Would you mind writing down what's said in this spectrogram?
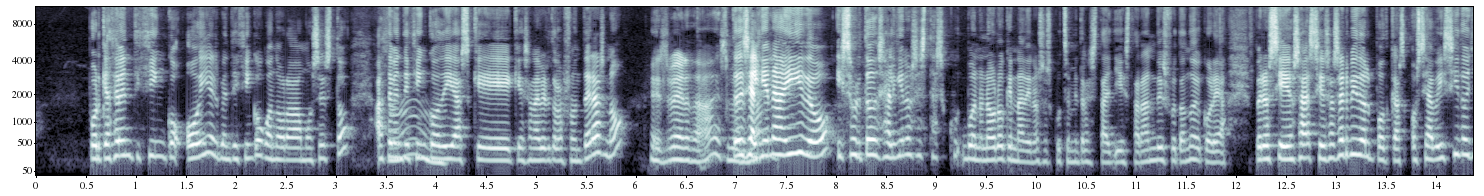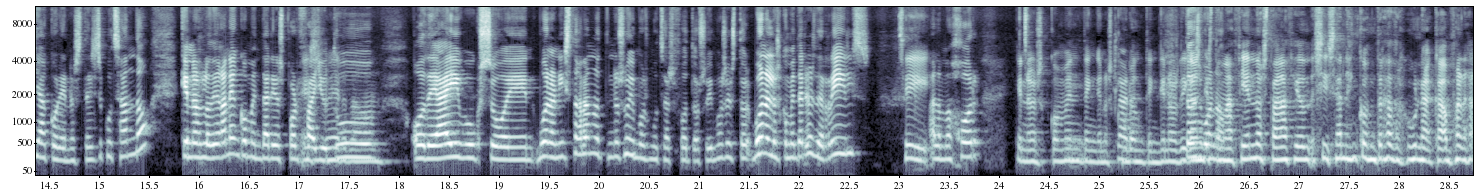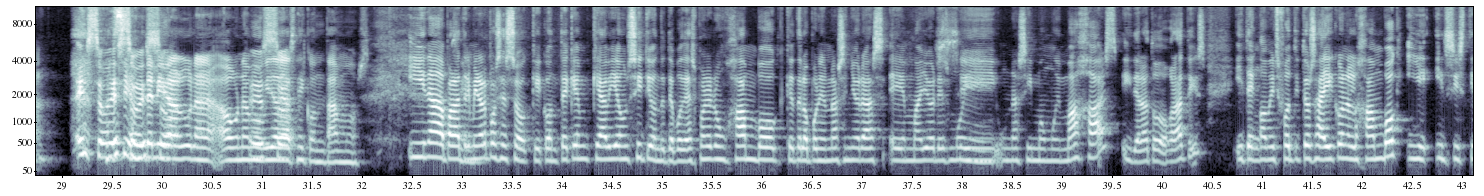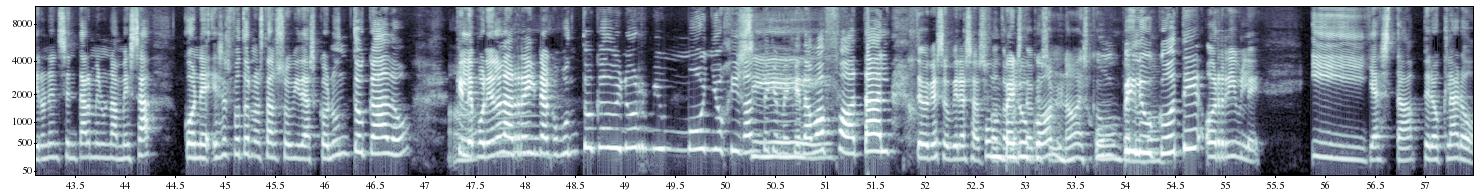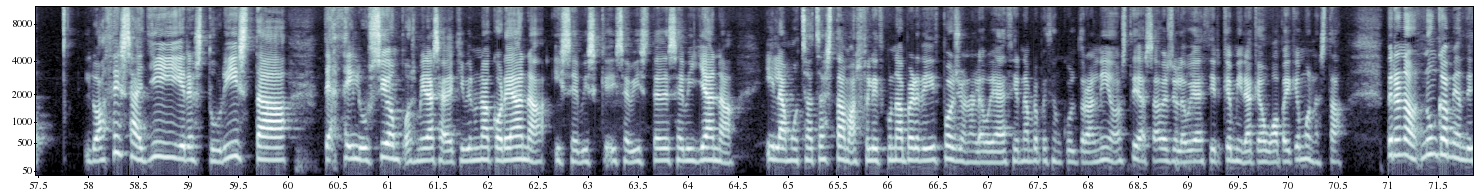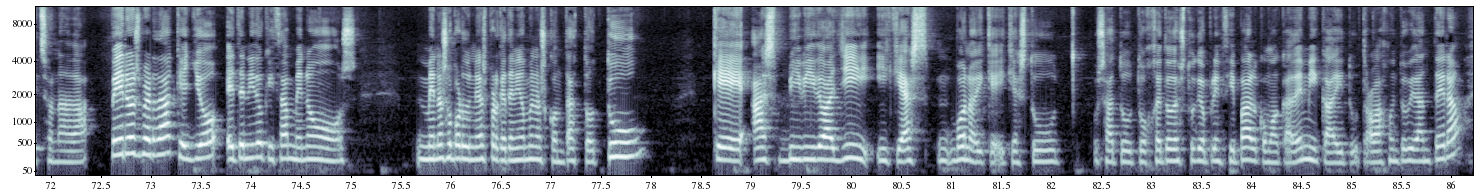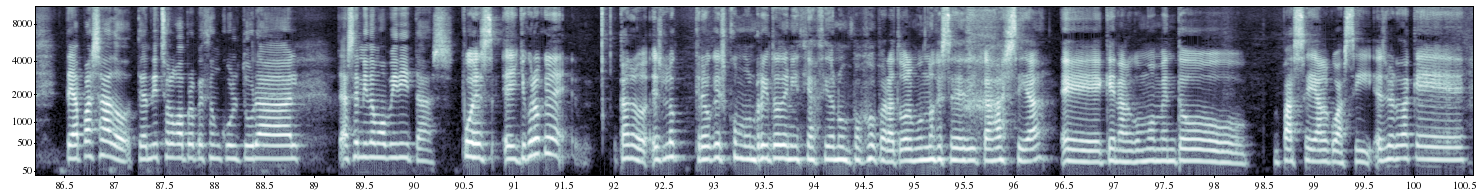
porque hace 25, hoy es 25 cuando grabamos esto, hace 25 Ah. días que, que se han abierto las fronteras, ¿no? Es verdad, es Entonces, si verdad. alguien ha ido, y sobre todo si alguien nos está escuchando, bueno, no creo que nadie nos escuche mientras está allí, estarán disfrutando de Corea, pero si os ha, si os ha servido el podcast o si habéis ido ya a Corea y nos estáis escuchando, que nos lo digan en comentarios, porfa, Es YouTube verdad. o de iBooks o en... Bueno, en Instagram no, no subimos muchas fotos, subimos esto... Bueno, en los comentarios de Reels, Sí, a lo mejor... que nos comenten, que nos claro. comenten, que nos digan Entonces, qué están haciendo, están haciendo, si se han encontrado alguna cámara, Eso, si han tenido alguna, alguna movida de Eso. las que contamos. Y nada, para Sí. terminar, pues eso, que conté que, que había un sitio donde te podías poner un hanbok, que te lo ponían unas señoras eh, mayores muy, unas imo muy majas, y era todo gratis. Y tengo mis fotitos ahí con el hanbok y insistieron en sentarme en una mesa con e- esas fotos no están subidas, con un tocado que le ponían a la reina como un tocado enorme, un moño gigante que me quedaba fatal. Tengo que subir esas Un fotos. que pelucón. ¿no? Es como un un pelucote horrible. Y ya está. Pero claro, lo haces allí, eres turista, te hace ilusión. Pues mira, si aquí viene una coreana y se, y se viste de sevillana y la muchacha está más feliz que una perdiz, pues yo no le voy a decir una apropiación cultural ni hostia, ¿sabes? Yo le voy a decir que mira qué guapa y qué mona está. Pero no, nunca me han dicho nada. Pero es verdad que yo he tenido quizá menos, menos oportunidades porque he tenido menos contacto. Tú que has vivido allí y que has, bueno, y que, y que es tu, o sea, tu, tu, objeto de estudio principal como académica y tu trabajo en tu vida entera, ¿te ha pasado? ¿Te han dicho algo de apropiación cultural? ¿Te has tenido moviditas? Pues eh, yo creo que, claro, es lo, creo que es como un rito de iniciación un poco para todo el mundo que se dedica a Asia, eh, que en algún momento pase algo así. Es verdad que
